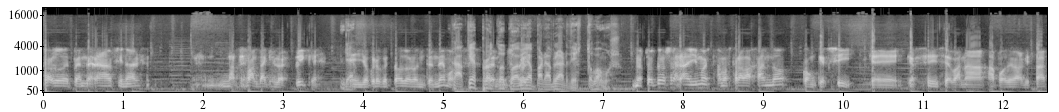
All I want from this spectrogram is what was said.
Todo dependerá al final, no hace falta que lo explique. Eh, yo creo que todo lo entendemos. Aquí es pronto todavía para hablar de esto, vamos. nosotros ahora mismo estamos trabajando con que sí, que, que sí se van a, a poder realizar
